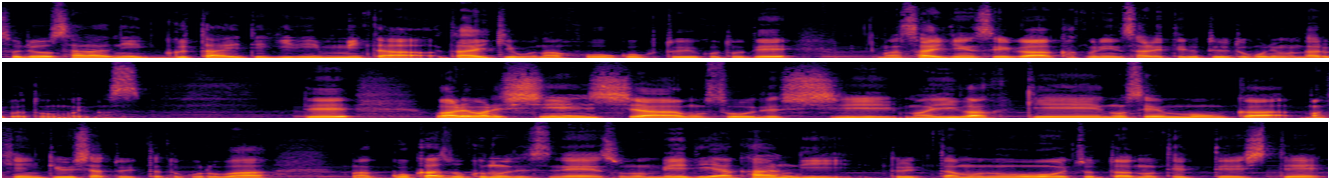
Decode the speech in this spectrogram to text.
それをさらに具体的に見た大規模な報告ということで、まあ、再現性が確認されているというところにもなるかと思います。で我々支援者もそうですし、まあ、医学系の専門家、まあ、研究者といったところは、まあ、ご家族のですねそのメディア管理といったものをちょっとあの徹底して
